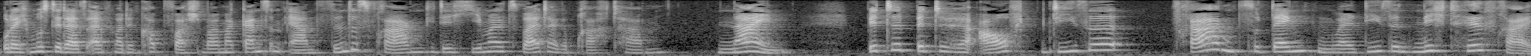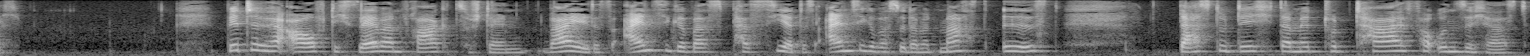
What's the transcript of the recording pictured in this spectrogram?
oder ich muss dir da jetzt einfach mal den Kopf waschen, weil mal ganz im Ernst, sind es Fragen, die dich jemals weitergebracht haben? Nein. Bitte, bitte hör auf, diese Fragen zu denken, weil die sind nicht hilfreich. Bitte hör auf, dich selber in Frage zu stellen, weil das Einzige, was passiert, das Einzige, was du damit machst, ist, dass du dich damit total verunsicherst.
